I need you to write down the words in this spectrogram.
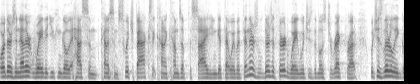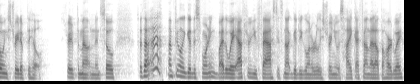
Or there's another way that you can go that has some kind of some switchbacks that kind of comes up the side. You can get that way. But then there's there's a third way, which is the most direct route, which is literally going straight up the hill, straight up the mountain. And so, so I thought, eh, I'm feeling good this morning. By the way, after you fast, it's not good to go on a really strenuous hike. I found that out the hard way.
